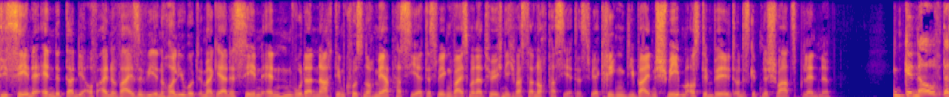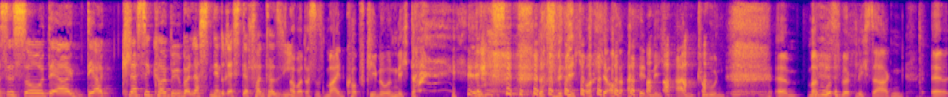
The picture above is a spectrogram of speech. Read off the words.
die Szene endet dann ja auf eine Weise, wie in Hollywood immer gerne Szenen enden, wo dann nach dem Kuss noch mehr passiert. Deswegen weiß man natürlich nicht, was da noch passiert ist. Wir kriegen die beiden Schweben aus dem Bild und es gibt eine Schwarzblende. Genau, das ist so der, der Klassiker, wir überlassen den Rest der Fantasie. Aber das ist mein Kopfkino und nicht deins. das will ich euch auch allen nicht antun. Ähm, man muss wirklich sagen, äh,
